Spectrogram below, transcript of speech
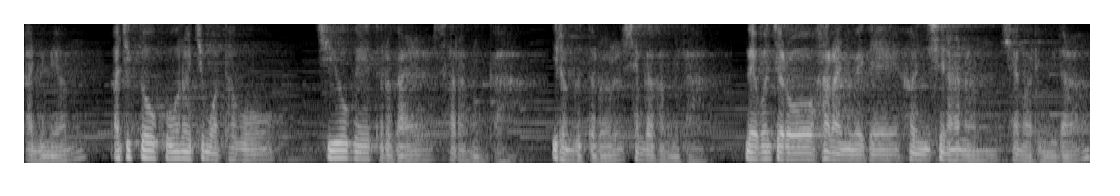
아니면 아직도 구원 얻지 못하고 지옥에 들어갈 사람인가? 이런 것들을 생각합니다. 네 번째로 하나님에게 헌신하는 생활입니다.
